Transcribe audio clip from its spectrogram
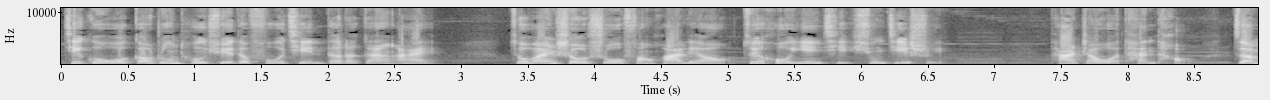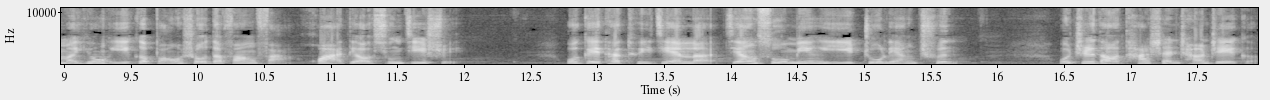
结果我高中同学的父亲得了肝癌，做完手术放化疗，最后引起胸积水。他找我探讨怎么用一个保守的方法化掉胸积水，我给他推荐了江苏名医朱良春。我知道他擅长这个，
